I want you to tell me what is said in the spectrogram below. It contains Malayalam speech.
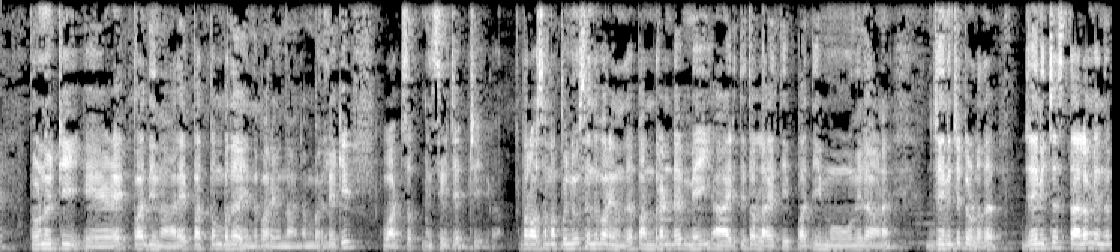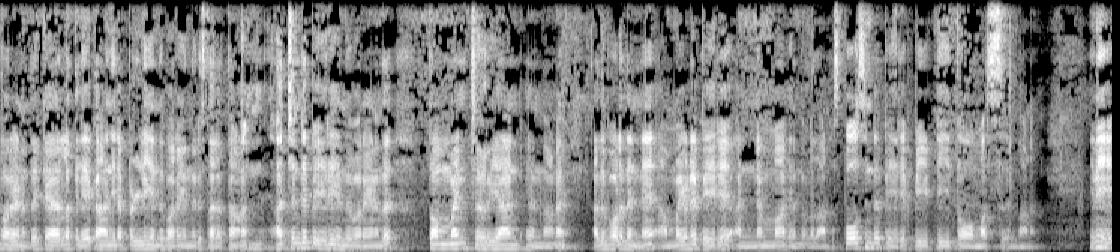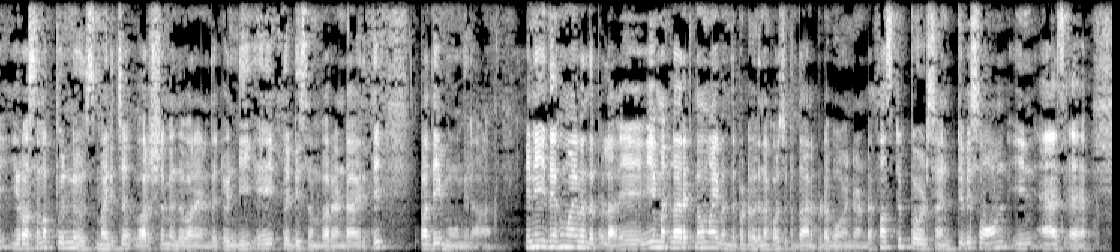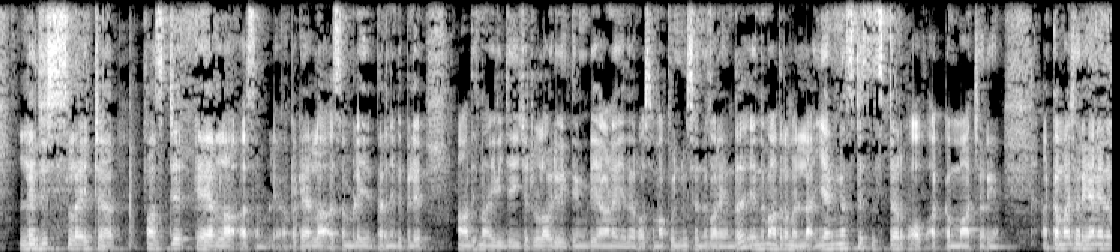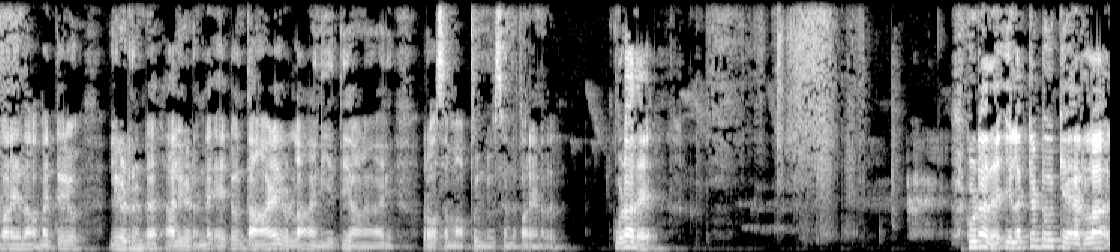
തൊണ്ണൂറ്റി ഏഴ് പതിനാല് പത്തൊമ്പത് എന്ന് പറയുന്ന നമ്പറിലേക്ക് വാട്സപ്പ് മെസ്സേജ് ചെയ്യുക. അപ്പൊ റോസമ്മ പുന്നൂസ് എന്ന് പറയുന്നത് പന്ത്രണ്ട് മെയ് ആയിരത്തി തൊള്ളായിരത്തി പതിമൂന്നിലാണ് ജനിച്ചിട്ടുള്ളത്. ജനിച്ച സ്ഥലം എന്ന് പറയുന്നത് കേരളത്തിലെ കാഞ്ഞിരപ്പള്ളി എന്ന് പറയുന്ന ഒരു സ്ഥലത്താണ്. അച്ഛന്റെ പേര് എന്ന് പറയുന്നത് തൊമ്മൻ ചെറിയാൻ എന്നാണ്. അതുപോലെ തന്നെ അമ്മയുടെ പേര് അന്നമ്മ എന്നുള്ളതാണ്. സ്പോസിന്റെ പേര് പി ടി തോമസ് എന്നാണ്. ഇനി യുറോസമ പുന്നൂസ് മരിച്ച വർഷം എന്ന് പറയുന്നത് ട്വന്റി എയ്ത്ത് ഡിസംബർ രണ്ടായിരത്തി പതിമൂന്നിലാണ് ഇനി ഇദ്ദേഹവുമായി ബന്ധപ്പെട്ട ഈ മഹിളാരത്നവുമായി ബന്ധപ്പെട്ട് വരുന്ന കുറച്ച് പ്രധാനപ്പെട്ട പോയിന്റ് ഉണ്ട്. First person to be sworn in as a legislator first Kerala assembly അപ്പൊ കേരള അസംബ്ലി തെരഞ്ഞെടുപ്പിൽ ആദ്യമായി വിജയിച്ചിട്ടുള്ള ഒരു വ്യക്തിയും കൂടിയാണ് ഇത് റോസമ്മ പുന്നൂസ് എന്ന് പറയുന്നത്. എന്ന് മാത്രമല്ല youngest sister of Akkamma Cherian Akkamma Cherian എന്ന് പറയുന്ന മറ്റൊരു ലീഡറുണ്ട് ആ ലീഡറിന്റെ ഏറ്റവും താഴെയുള്ള അനിയത്തിയാണ് ആര്? റോസമ്മ പുന്നൂസ് എന്ന് പറയുന്നത്. കൂടാതെ കൂടാതെ elected to Kerala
